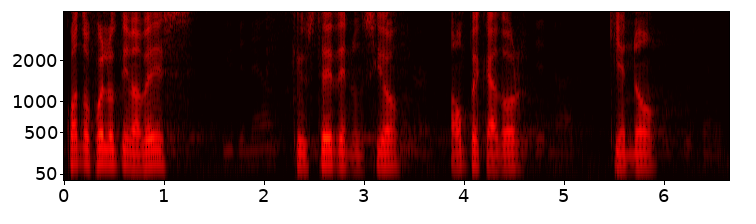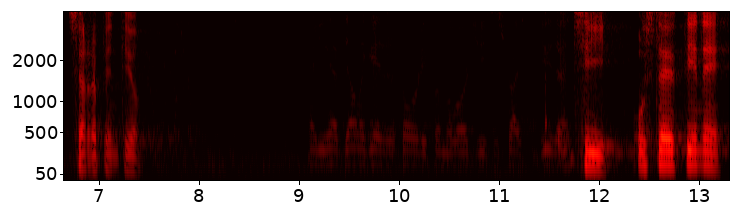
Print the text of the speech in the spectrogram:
¿Cuándo fue la última vez que usted denunció a un pecador quien no se arrepintió? Si usted tiene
